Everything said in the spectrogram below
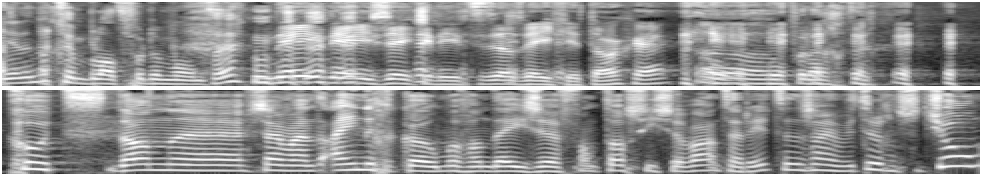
Je hebt nog geen blad voor de mond, hè? Nee, nee, zeker niet. Dat weet je toch, hè? Oh, prachtig. Goed, dan eh, zijn we aan het einde gekomen van deze fantastische waterrit. Dan zijn we weer terug in het station,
